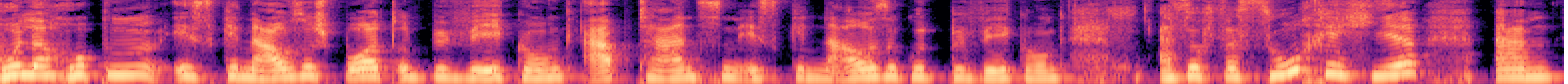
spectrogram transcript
Hula Huppen ist genauso Sport und Bewegung, Abtanzen ist genauso gut Bewegung. Also versuche hier ähm,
